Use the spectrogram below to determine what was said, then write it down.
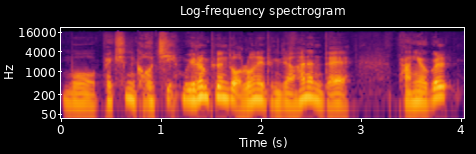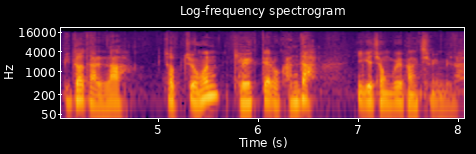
뭐 백신 거지 뭐 이런 표현도 언론에 등장하는데 방역을 믿어달라. 접종은 계획대로 간다. 이게 정부의 방침입니다.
